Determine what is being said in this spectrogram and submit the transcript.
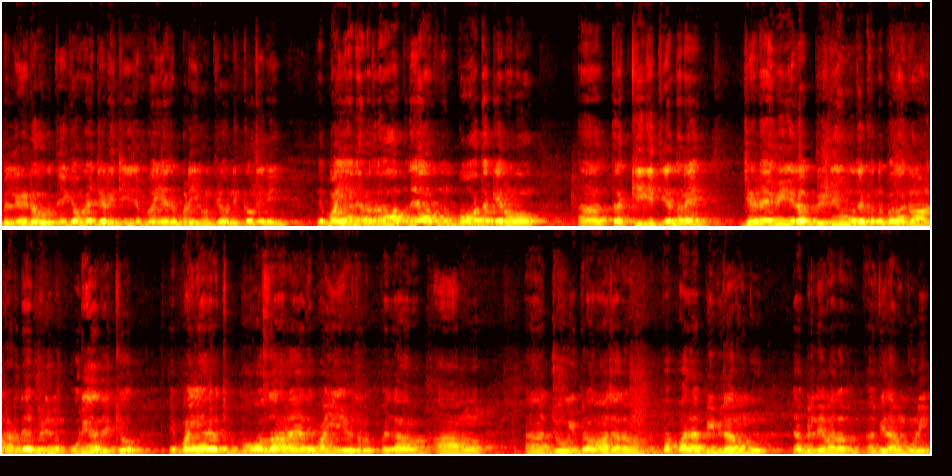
ਬਿੱਲੀ ਠੋਕਦੀ ਕਿਉਂਕਿ ਜਿਹੜੀ ਚੀਜ਼ ਬਾਈਆਂ 'ਚ ਬੜੀ ਹੁੰਦੀ ਹੈ ਉਹ ਨਿਕਲਦੀ ਨਹੀਂ। ਤੇ ਬਾਈਆਂ ਨੇ ਮਤਲਬ ਆਪਦੇ ਆਪ ਨੂੰ ਬਹੁਤ ਅੱਗੇ ਨਾਲੋਂ ਅਹ, ਤਰੱਕੀ ਕੀਤੀ ਇਹਨਾਂ ਨੇ। ਜਿਹੜੇ ਵੀਰ ਵੀਡੀਓ ਨੂੰ ਦੇਖਣ ਤੋਂ ਪਹਿਲਾਂ ਗਾਲ ਕੱਢਦੇ ਵੀਡੀਓ ਨੂੰ ਪੂਰੀ ਨਾ ਦੇਖਿਓ। ਇਹ ਬਾਈਆਂ ਦੇ ਵਿੱਚ ਬਹੁਤ ਸੁਧਾਰ ਆਇਆ ਤੇ ਬਾਈ ਇਹ ਪਹਿਲਾਂ ਆਮ ਅਹ, ਜੋਗੀ ਭਰਾਵਾਂ ਚਾਰੋਂ ਪਾਪਾ ਰੱਬੀ ਵੀਰਾਂ ਵਾਂਗੂ ਜਾਂ ਬਿੱਲੇ ਵਾਲਾ ਵੀਰਾਂ ਵਾਂਗੂ ਨਹੀਂ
